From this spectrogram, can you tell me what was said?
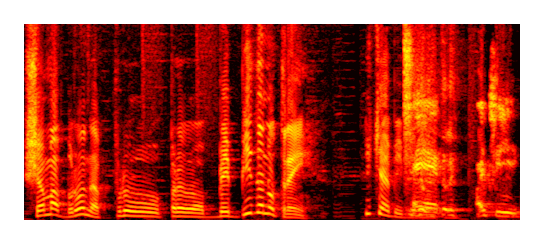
chama a Bruna pro, pro Bebida no Trem. O que, que é bebida É, trem? pode ir.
